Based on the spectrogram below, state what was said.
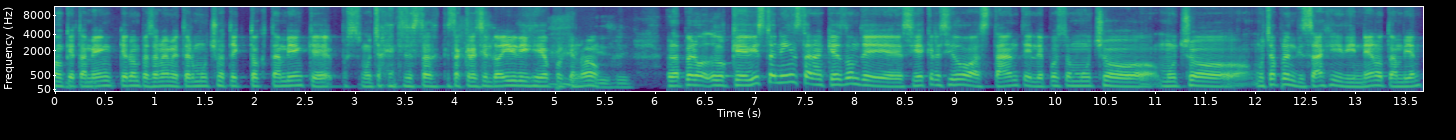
aunque también quiero empezarme a meter mucho a TikTok también, que pues mucha gente está, está creciendo ahí, dije yo, ¿por qué no? Pero lo que he visto en Instagram, que es donde sí he crecido bastante y le he puesto mucho, mucho, mucho aprendizaje y dinero también,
